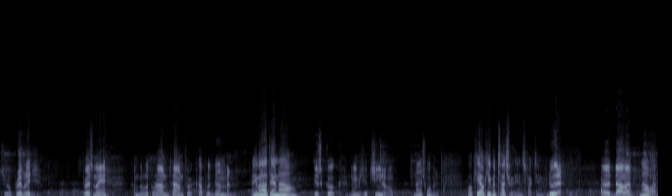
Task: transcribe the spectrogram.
It's your privilege. Personally, I'm going to look around town for a couple of gunmen. Anyone out there now? His cook, name's Yachino. Nice woman. Okay, I'll keep in touch with you, Inspector. Do that. Uh, Dollar, Now what?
